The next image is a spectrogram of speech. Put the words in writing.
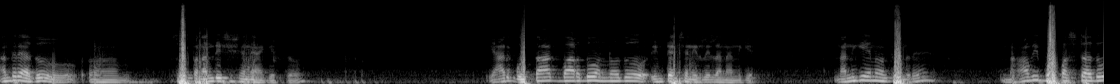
ಅಂದರೆ ಅದು ಸ್ವಲ್ಪ ನನ್ನ ಡಿಸಿಷನ್ನೇ ಆಗಿತ್ತು. ಯಾರು ಗೊತ್ತಾಗಬಾರ್ದು ಅನ್ನೋದು ಇಂಟೆನ್ಷನ್ ಇರಲಿಲ್ಲ ನನಗೆ. ನನಗೇನು ಅಂತಂದರೆ ನಾವಿಬ್ಬರು ಫಸ್ಟ್ ಅದು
